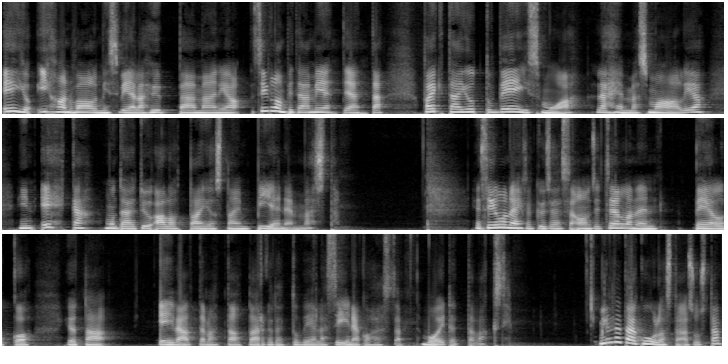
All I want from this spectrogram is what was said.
ei ole ihan valmis vielä hyppäämään ja silloin pitää miettiä, että vaikka tämä juttu veisi mua lähemmäs maalia, niin ehkä mun täytyy aloittaa jostain pienemmästä. Ja silloin ehkä kyseessä on sitten sellainen pelko, jota ei välttämättä ole tarkoitettu vielä siinä kohdassa voitettavaksi. Miltä tämä kuulostaa susta?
